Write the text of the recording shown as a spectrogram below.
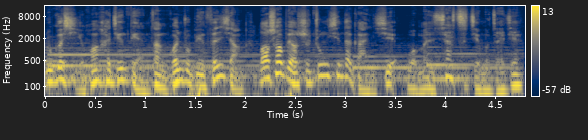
如果喜欢，还请点赞、关注并分享。老邵表示衷心的感谢，我们下次节目再见。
